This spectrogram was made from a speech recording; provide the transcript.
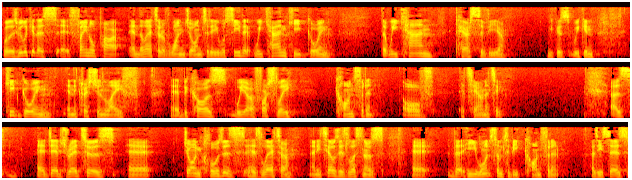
Well, as we look at this uh, final part in the letter of 1 John today, we'll see that we can keep going, that we can persevere, because we can keep going in the Christian life uh, because we are firstly confident of eternity. As uh, Deb's read to us, uh, John closes his letter and he tells his listeners uh, that he wants them to be confident. As he says,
